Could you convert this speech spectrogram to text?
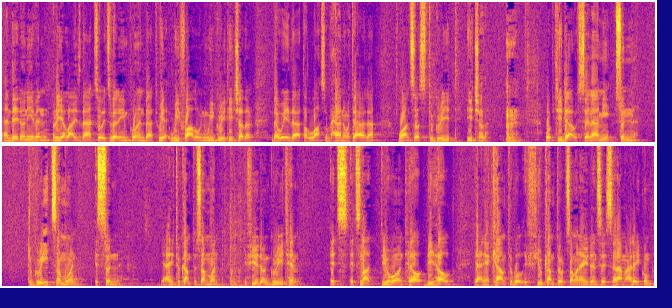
and they don't even realize that so it's very important that we, we follow and we greet each other the way that Allah subhanahu wa ta'ala wants us to greet each other وابتداء السلام سنة to greet someone is sunnah يعني to come to someone if you don't greet him it's it's not you won't held, be held يعني accountable if you come towards someone and you don't say assalamu alaikum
